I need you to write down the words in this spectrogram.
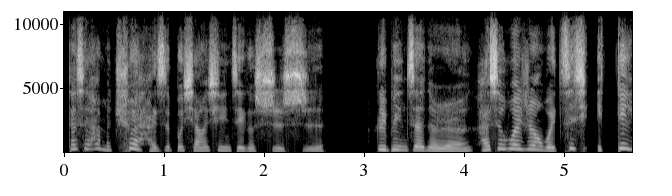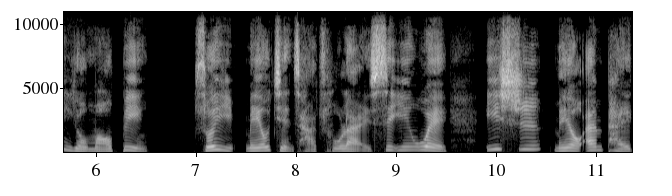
但是他们却还是不相信这个事实。绿病症的人还是会认为自己一定有毛病，所以没有检查出来，是因为医师没有安排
